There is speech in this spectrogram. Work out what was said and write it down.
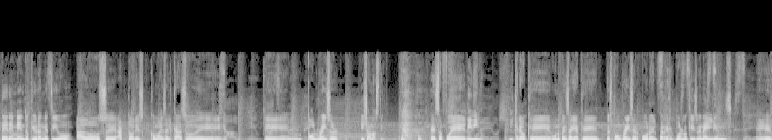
tremendo que hubieras metido a dos eh, actores, como es el caso de eh, Paul Razor y Sean Austin. Eso fue divino. Y creo que uno pensaría que pues, Paul Razor, por, el, por lo que hizo en Aliens, eh,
